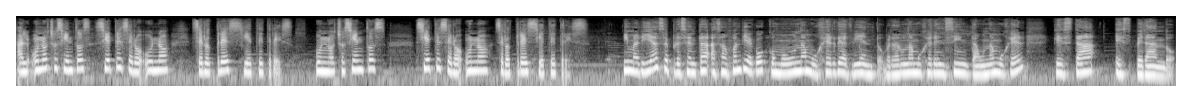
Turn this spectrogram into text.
Al 1-800-701-0373. 1-800 7010373. Y María se presenta a San Juan Diego como una mujer de Adviento, ¿verdad? Una mujer encinta, una mujer que está esperando.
